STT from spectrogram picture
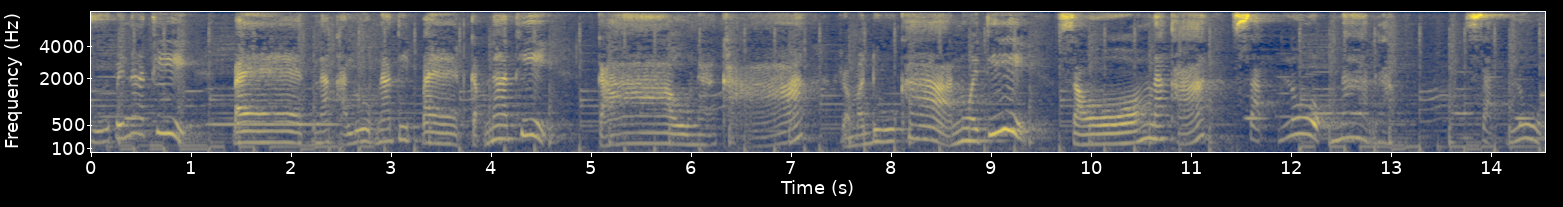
สือไปหน้าที่ 8 นะคะ ลูกหน้าที่ 8 กับหน้าที่ 9 นะคะ เรามาดูค่ะ หน่วยที่ 2 นะคะ สัตว์โลกน่ารัก สัตว์โลก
